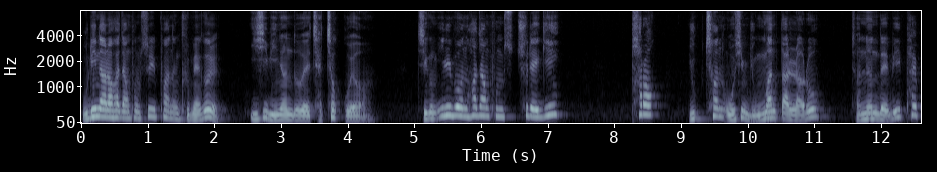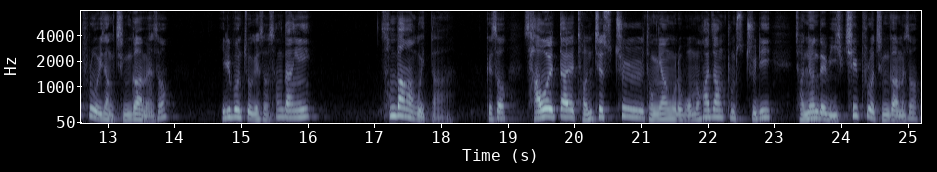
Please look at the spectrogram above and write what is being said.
우리나라 화장품 수입하는 금액을 22년도에 제쳤고요. 지금 일본 화장품 수출액이 8억 6,056만 달러로 전년 대비 8% 이상 증가하면서 일본 쪽에서 상당히 선방하고 있다. 그래서 4월 달 전체 수출 동향으로 보면 화장품 수출이 전년 대비 27% 증가하면서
